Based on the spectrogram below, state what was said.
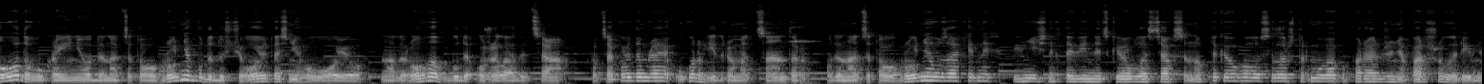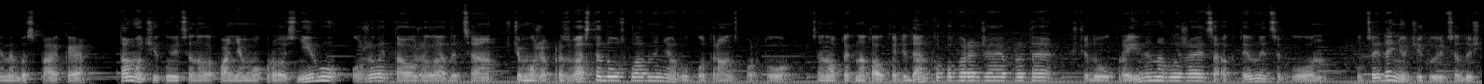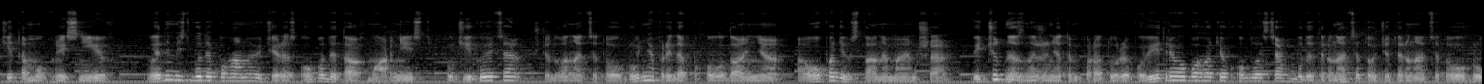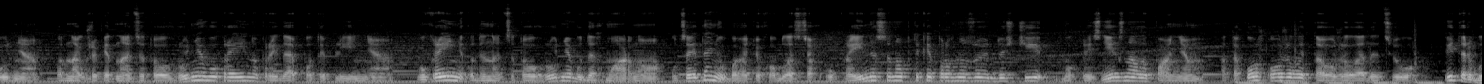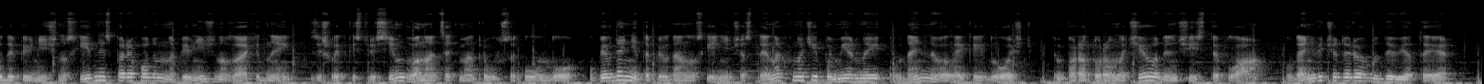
Погода в Україні 11 грудня буде дощовою та сніговою. На дорогах буде ожеледиця. Про це повідомляє Укргідрометцентр. 11 грудня у західних, північних та Вінницьких областях синоптики оголосили штормове попередження першого рівня небезпеки. Там очікується налипання мокрого снігу, ожеледь та ожеледиця, що може призвести до ускладнення руху транспорту. Синоптик Наталка Діденко попереджає про те, що до України наближається активний циклон. У цей день очікуються дощі та мокрий сніг. Видимість буде поганою через опади та хмарність. Очікується, що 12 грудня прийде похолодання, а опадів стане менше. Відчутне зниження температури повітря у багатьох областях буде 13-14 грудня. Однак вже 15 грудня в Україну прийде потепління. В Україні 11 грудня буде хмарно. У цей день у багатьох областях України синоптики прогнозують дощі, мокрий сніг з налипанням, а також ожеледь та ожеледицю. Вітер буде північно-східний з переходом на північно-західний зі швидкістю 7-12 метрів в секунду. У південній та південно-східній частинах вночі помірний, вдень невеликий дощ. Температура вночі 1,6 тепла, вдень від 4 до 9.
